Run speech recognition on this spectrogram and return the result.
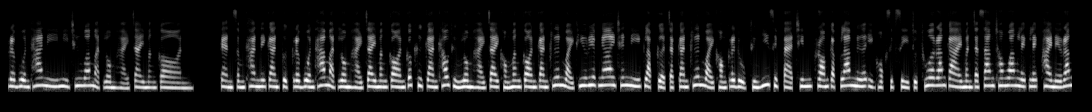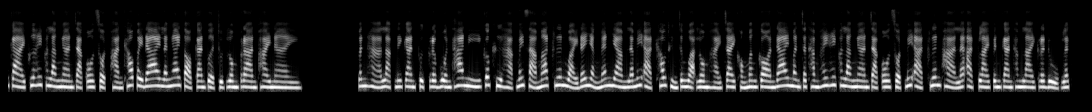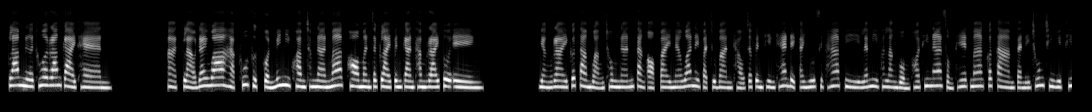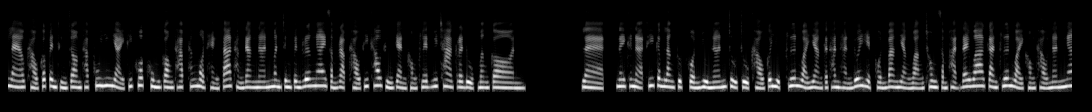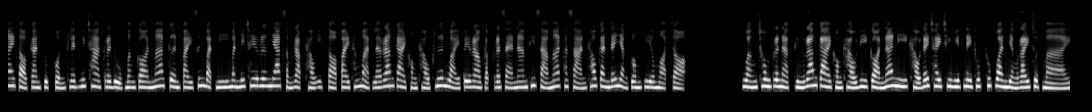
กระบวนท่านี้มีชื่อว่าหมัดลมหายใจมังกร แก่นสำคัญในการฝึกกระบวนท่าหมัดลมหายใจมังกรก็คือการเข้าถึงลมหายใจของมังกรการเคลื่อนไหวที่เรียบง่ายเช่นนี้กลับเกิดจากการเคลื่อนไหวของกระดูกถึง 28 ชิ้นพร้อมกับกล้ามเนื้ออีก 64 จุดทั่วร่างกายมันจะสร้างช่องว่างเล็กๆ ภายในร่างกายเพื่อให้พลังงานจากโอสถผ่านเข้าไปได้และง่ายต่อการเปิดจุดลมปราณภายใน ปัญหาหลักในการฝึกกระบวนท่านี้ก็คือหากไม่สามารถเคลื่อนไหวได้อย่างแม่นยำและไม่อาจเข้าถึงจังหวะลมหายใจของมังกรได้มันจะทำให้ให้พลังงานจากโอสถไม่อาจเคลื่อนผ่านและอาจกลายเป็นการทำลายกระดูกและกล้ามเนื้อทั่วร่างกายแทน อาจกล่าวได้ว่าหากผู้ฝึกฝนไม่มีความชำนาญมากพอมันจะกลายเป็นการทำร้ายตัวเอง อย่างไรก็ตามหวังชงนั้นต่างออกไปแม้ว่าในปัจจุบันเขาจะเป็นเพียงแค่เด็กอายุ 15 ปี และมีพลังบ่มเพาะที่น่าสมเพชมากก็ตามแต่ในช่วงชีวิตที่แล้วเขาก็เป็นถึงจอมทัพผู้ยิ่งใหญ่ที่ควบคุมกองทัพทั้งหมดแห่งต้าถังดังนั้นมันจึงเป็นเรื่องง่ายสำหรับเขาที่เข้าถึงแก่นของเคล็ดวิชากระดูกมังกร และในขณะที่กำลังฝึกฝนอยู่นั้นจู่ๆเขาก็หยุดเคลื่อนไหวอย่างกระทันหันด้วยเหตุผลบางอย่างหวังชงสัมผัสได้ว่าการเคลื่อนไหวของเขานั้นง่ายต่อการฝึกฝนเคล็ดวิชากระดูกมังกรมากเกินไปซึ่งบัดนี้มันไม่ใช่เรื่องยากสำหรับเขาอีกต่อไปทั้งหมัดและร่างกายของเขาเคลื่อนไหวไปราวกับกระแสน้ำที่สามารถผสานเข้ากันได้อย่างกลมเกลียวเหมาะเจาะหวังชงตระหนักถึงร่างกายของเขาดีก่อนหน้านี้เขาได้ใช้ชีวิตในทุกๆวันอย่างไร้จุดหมาย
